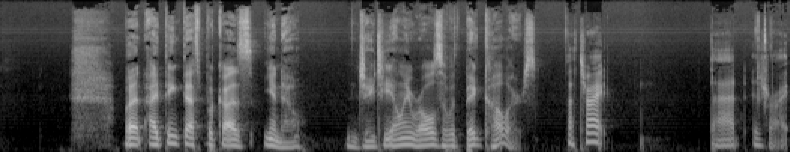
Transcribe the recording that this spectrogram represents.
but I think that's because, you know, JT only rolls with big colors. That's right. That is right.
